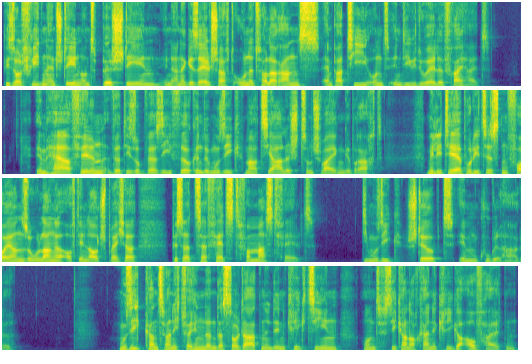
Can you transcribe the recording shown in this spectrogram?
Wie soll Frieden entstehen und bestehen in einer Gesellschaft ohne Toleranz, Empathie und individuelle Freiheit? Im Herr-Film wird die subversiv wirkende Musik martialisch zum Schweigen gebracht. Militärpolizisten feuern so lange auf den Lautsprecher, bis er zerfetzt vom Mast fällt. Die Musik stirbt im Kugelhagel. Musik kann zwar nicht verhindern, dass Soldaten in den Krieg ziehen, und sie kann auch keine Kriege aufhalten,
